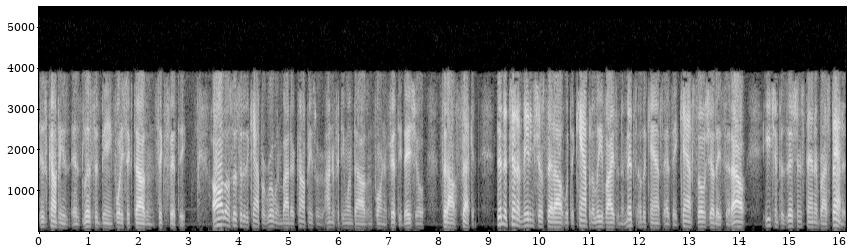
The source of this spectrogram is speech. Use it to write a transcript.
his company is, is listed being forty six thousand six fifty. All those listed at the camp of Reuben by their companies were one hundred fifty one thousand four hundred fifty. They shall set out second. Then the tent of meeting shall set out with the camp of the Levites in the midst of the camps as they camp, so shall they set out, each in position, standard by standard.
